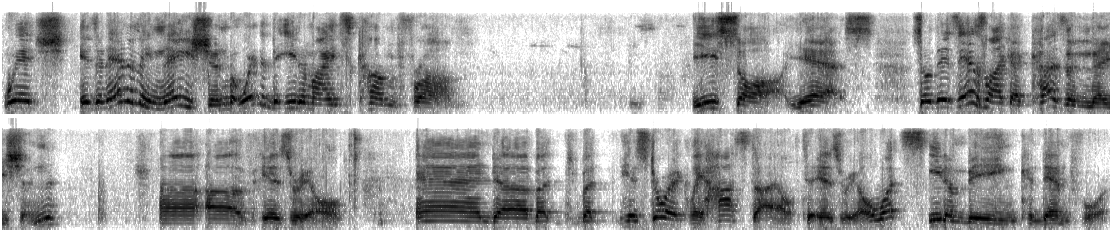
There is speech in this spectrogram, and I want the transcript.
which is an enemy nation, but where did the Edomites come from? Esau. Esau, yes. So this is like a cousin nation uh, of Israel, and uh, but but historically hostile to Israel. What's Edom being condemned for?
